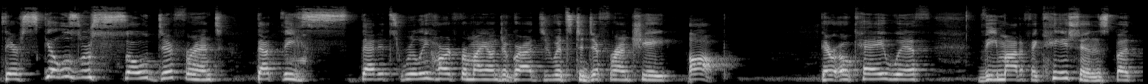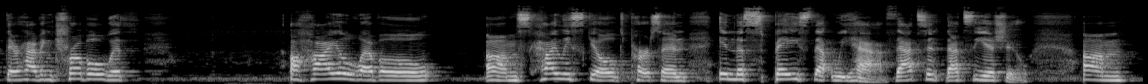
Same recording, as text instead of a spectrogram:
their skills are so different that the that it's really hard for my undergraduates to differentiate up. They're okay with the modifications, but they're having trouble with a higher level um, highly skilled person in the space that we have. That's it, that's the issue. Um,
